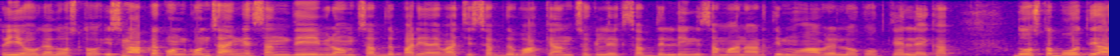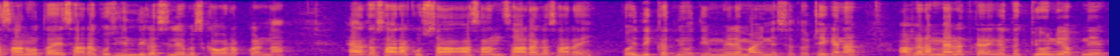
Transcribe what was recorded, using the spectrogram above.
तो ये हो गया दोस्तों। इसमें आपके कौन कौन से आएँगे? संधि विलोम शब्द पर्यायवाची शब्द वाक्यांशों के लिए शब्द लिंग समानार्थी मुहावरे लोकोक्ति लेखक। दोस्तों बहुत ही आसान होता है सारा कुछ हिंदी का सिलेबस कवर अप करना। है तो सारा कुछ सा, आसान सारा का सारा ही कोई दिक्कत नहीं होती मेरे मायने से तो ठीक है ना? अगर हम मेहनत करेंगे तो क्यों नहीं अपने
